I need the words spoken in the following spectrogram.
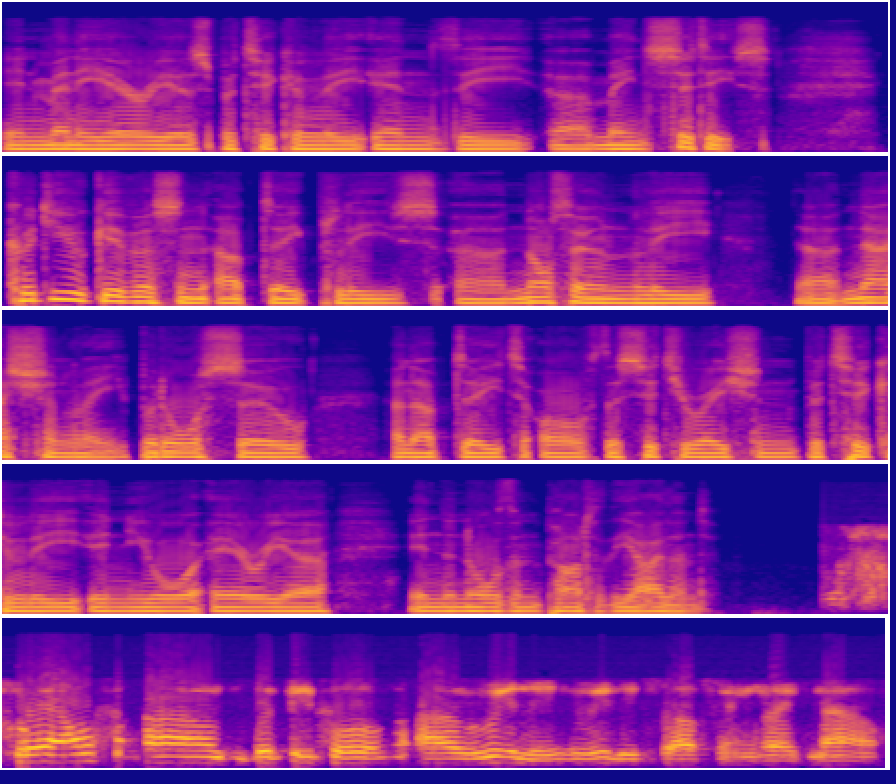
in many areas, particularly in the uh, main cities. Could you give us an update, please, uh, not only uh, nationally, but also an update of the situation, particularly in your area in the northern part of the island? Well, um, the people are really, really suffering right now.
